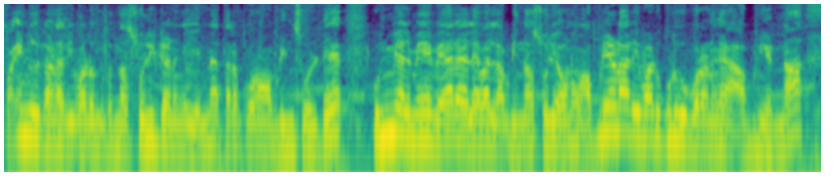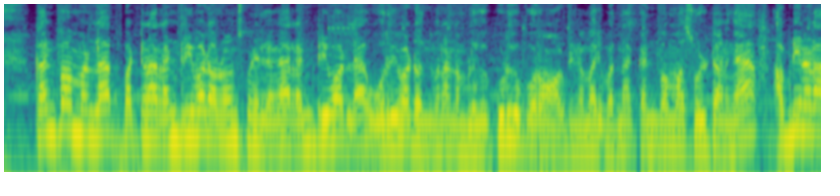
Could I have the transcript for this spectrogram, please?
ஃபைனலுக்கான ரிவார்டு வந்து பார்த்தீங்கன்னா சொல்லிட்டானுங்க. என்ன தர போகிறோம் அப்படின்னு சொல்லிட்டு உண்மையாலுமே வேறு லெவல் அப்படின்னு தான் சொல்லி ஆகணும். அப்படியேடா ரிவார்டு கொடுக்க போகிறானுங்க அப்படின்னா கன்ஃபார்ம் பண்ணல பட் ஆனால் ரெண்டு ரிவார்டு அனௌன்ஸ் பண்ணியிருக்காங்க ரெண்டு ரிவார்டில் ஒரு ரிவார்டு வந்து வேணால் நம்மளுக்கு கொடுக்க போகிறோம் அப்படின்ற மாதிரி பார்த்தீங்கன்னா கன்ஃபார்மாக சொல்லிட்டானுங்க. அப்படி என்னடா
